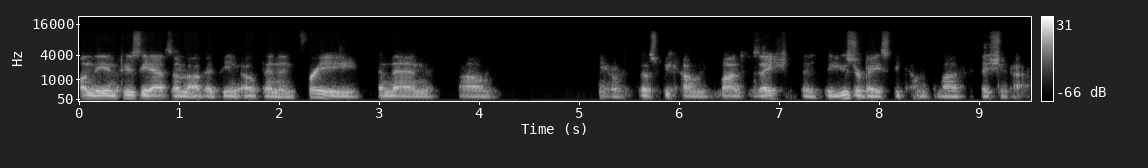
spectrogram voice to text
on the enthusiasm of it being open and free, and then um, you know those become monetization. The, the user base becomes the monetization path.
